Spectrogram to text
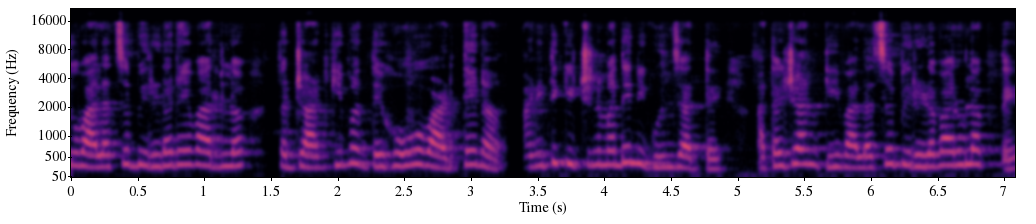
तू वालाचं बिरडं नाही वाढलं तर जानकी म्हणते हो हो वाढते ना. आणि ती किचनमध्ये निघून जाते. आता जानकी वालाचं बिरडं वारू लागते.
